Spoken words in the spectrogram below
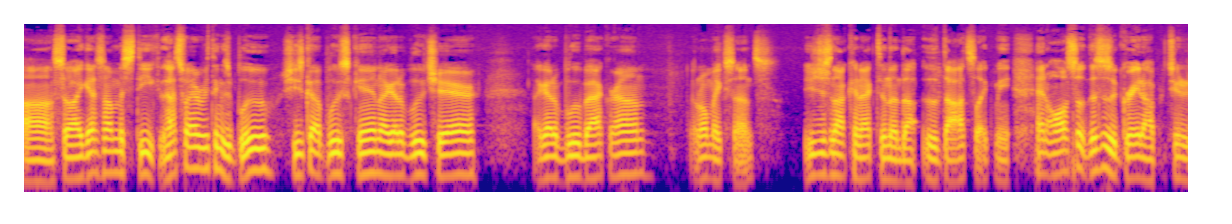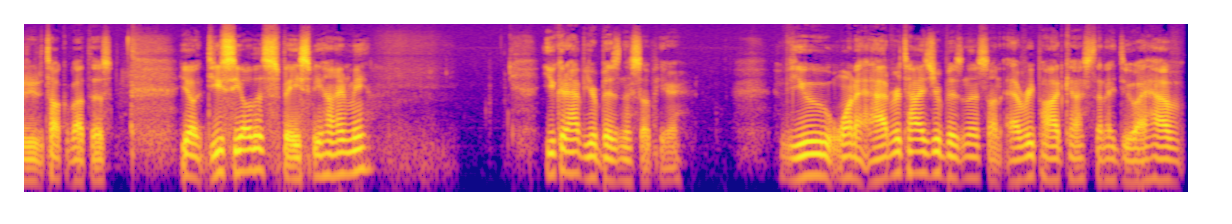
Uh, so I guess I'm Mystique. That's why everything's blue. She's got blue skin. I got a blue chair. I got a blue background. It all makes sense. You're just not connecting the, the dots like me. And also, this is a great opportunity to talk about this. Yo, do you see all this space behind me? You could have your business up here. If you want to advertise your business on every podcast that I do, I have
